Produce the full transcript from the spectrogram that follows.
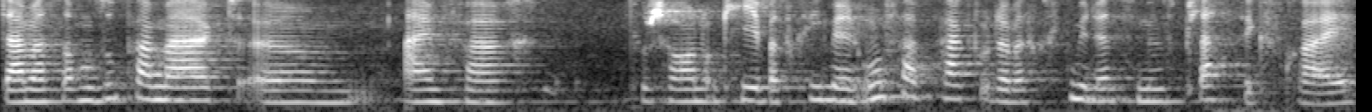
damals noch im Supermarkt, ähm, einfach zu schauen, okay, was kriegen wir denn unverpackt oder was kriegen wir denn zumindest plastikfrei?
